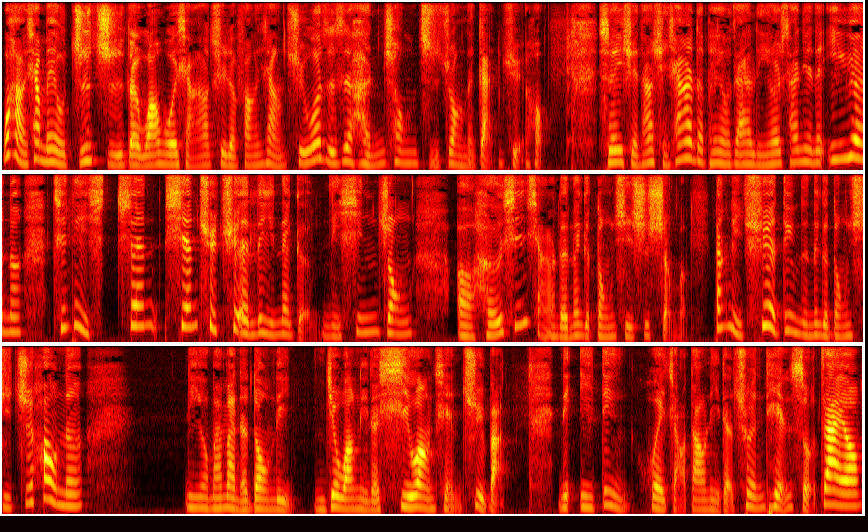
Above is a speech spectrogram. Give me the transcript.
我好像没有直直的往我想要去的方向去，我只是横冲直撞的感觉齁。所以选到选项二的朋友，在二零二三年的一月呢，请你先先去确立那个你心中呃核心想要的那个东西是什么。当你确定的那个东西之后呢，你有满满的动力，你就往你的希望前去吧。你一定会找到你的春天所在哦。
